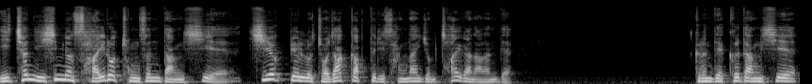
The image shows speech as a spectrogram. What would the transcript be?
2020년 4.15 총선 당시에 지역별로 조작값들이 상당히 좀 차이가 나는데 그런데 그 당시에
